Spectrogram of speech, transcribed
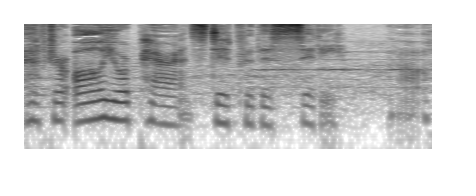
After all your parents did for this city, oh,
